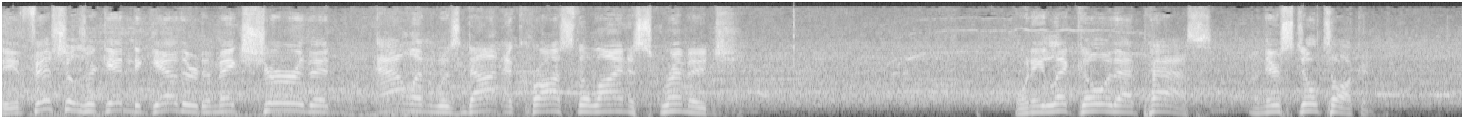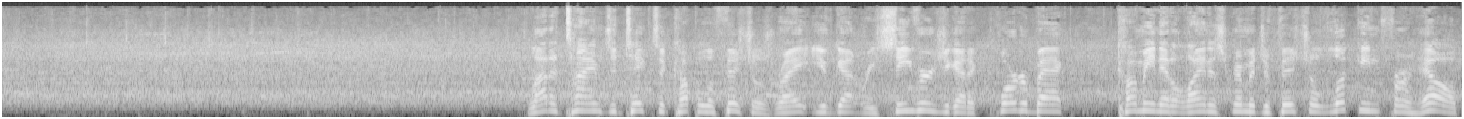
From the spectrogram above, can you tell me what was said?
The officials are getting together to make sure that Allen was not across the line of scrimmage when he let go of that pass. And they're still talking. A lot of times it takes a couple officials, right? You've got receivers, you got a quarterback coming at a line of scrimmage official looking for help,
